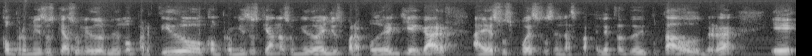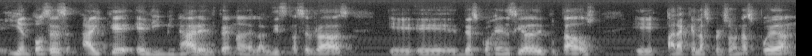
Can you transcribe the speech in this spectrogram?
compromisos que ha asumido el mismo partido, compromisos que han asumido ellos para poder llegar a esos puestos en las papeletas de diputados, ¿verdad? Eh, y entonces hay que eliminar el tema de las listas cerradas de escogencia de diputados para que las personas puedan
